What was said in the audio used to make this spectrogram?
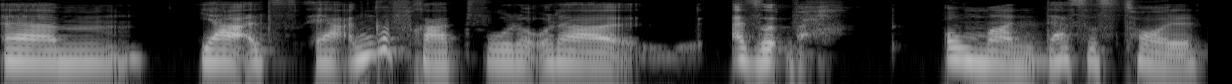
ähm, ja, als er angefragt wurde oder, also, oh Mann, Mhm. das ist toll.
